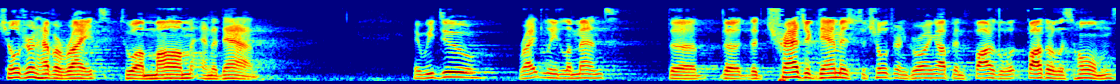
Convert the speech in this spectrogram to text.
Children have a right to a mom and a dad. Okay, we do rightly lament the, the, the tragic damage to children growing up in fatherless homes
